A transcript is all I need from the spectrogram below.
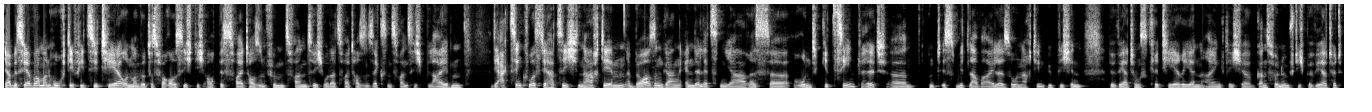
Ja, bisher war man hochdefizitär und man wird es voraussichtlich auch bis 2025 oder 2026 bleiben. Der Aktienkurs, der hat sich nach dem Börsengang Ende letzten Jahres äh, rund gezehntelt äh, und ist mittlerweile so nach den üblichen Bewertungskriterien eigentlich äh, ganz vernünftig bewertet.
